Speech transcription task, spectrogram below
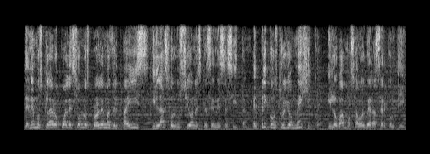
Tenemos claro cuáles son los problemas del país y las soluciones que se necesitan. El PRI construyó México y lo vamos a volver a hacer contigo.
